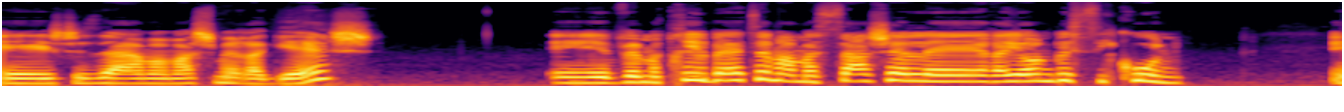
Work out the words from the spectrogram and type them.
אה, שזה היה ממש מרגש, אה, ומתחיל בעצם המסע של אה, הריון בסיכון. אה,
